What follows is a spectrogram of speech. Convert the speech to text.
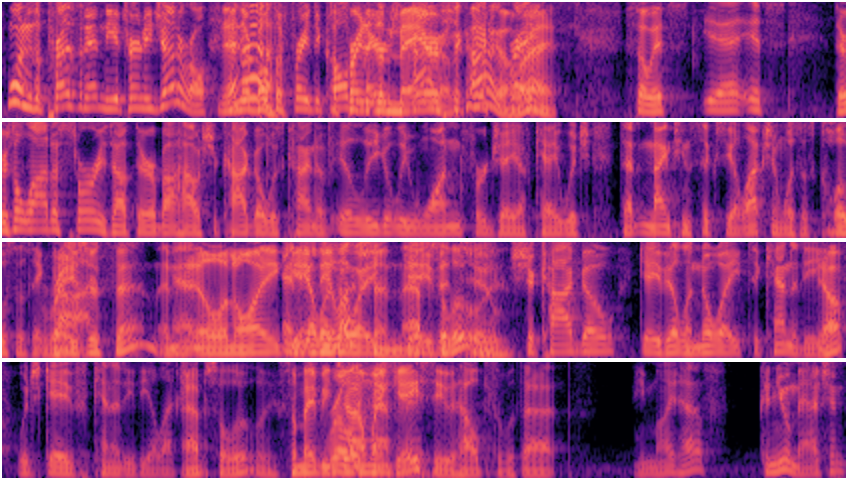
One of the president and the attorney general, and they're both afraid to call Afraid the of mayor, the mayor of Chicago, right. so it's yeah, it's there's a lot of stories out there about how Chicago was kind of illegally won for JFK, which that 1960 election was as close as it got. Razor got. thin, and Illinois and gave the election. gave Absolutely. it to Chicago, gave Illinois to Kennedy, Yep. which gave Kennedy the election. Absolutely. So maybe Really John Wayne. Gacy helped with that. He might have. Can you imagine?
